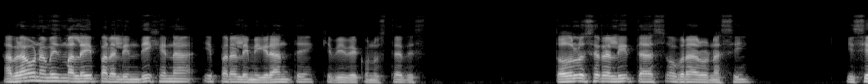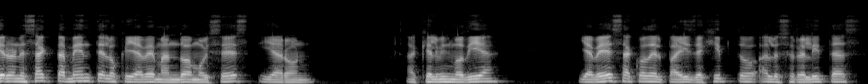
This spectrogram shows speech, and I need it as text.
Habrá una misma ley para el indígena y para el emigrante que vive con ustedes. Todos los israelitas obraron así. Hicieron exactamente lo que Yahvé mandó a Moisés y Aarón. Aquel mismo día, Yahvé sacó del país de Egipto a los israelitas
